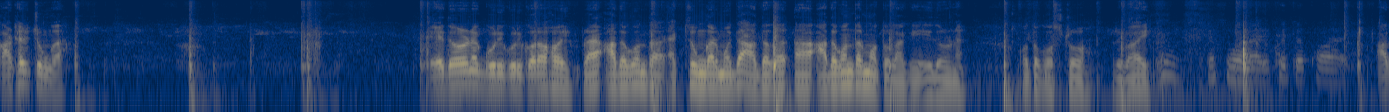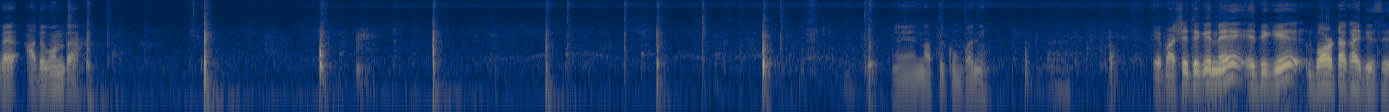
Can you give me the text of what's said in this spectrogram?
কাঠের চুঙ্গা। এই ধরনের গুড়ি গুড়ি করা হয় প্রায় আধা ঘণ্টা এক চুঙ্গার মধ্যে আধা আধা ঘণ্টার মতো লাগে এই ধরনের। কত কষ্ট রে ভাই। আধা আধা ঘণ্টা। নাপি কোম্পানি। এ পাশে থেকে নে, এদিকে বড়টা খাই দিয়েছে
